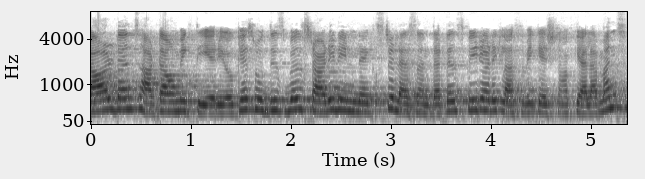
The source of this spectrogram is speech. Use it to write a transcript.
Dalton's atomic theory okay so this will studied in next lesson that is periodic classification of elements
